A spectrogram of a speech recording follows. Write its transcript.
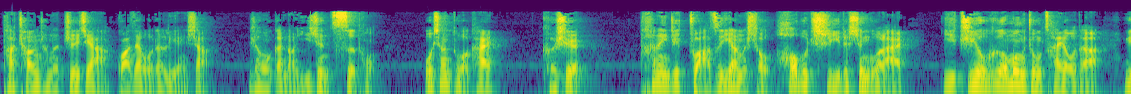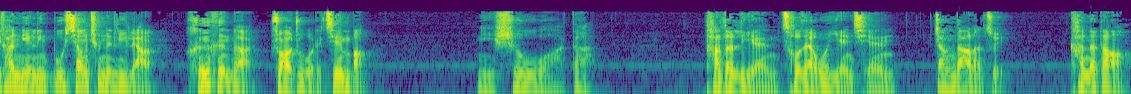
他长长的指甲刮在我的脸上，让我感到一阵刺痛。我想躲开，可是他那只爪子一样的手毫不迟疑的伸过来，以只有噩梦中才有的与他年龄不相称的力量。狠狠的抓住我的肩膀。你是我的。他的脸凑在我眼前，张大了嘴，看得到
